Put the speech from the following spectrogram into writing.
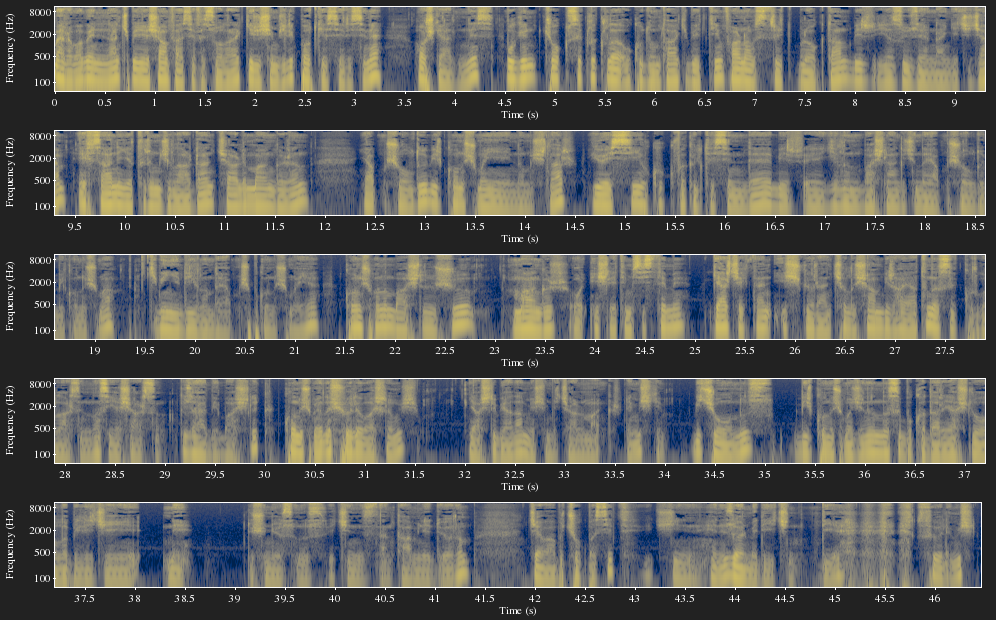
Merhaba ben İnanç bir yaşam felsefesi olarak girişimcilik podcast serisine hoş geldiniz. Bugün çok sıklıkla okuduğum, takip ettiğim Farnham Street blogdan bir yazı üzerinden geçeceğim. Efsane yatırımcılardan Charlie Munger'ın yapmış olduğu bir konuşmayı yayınlamışlar. USC Hukuk Fakültesi'nde bir e, yılın başlangıcında yapmış olduğu bir konuşma. 2007 yılında yapmış bu konuşmayı. Konuşmanın başlığı şu. Munger o işletim sistemi gerçekten iş gören, çalışan bir hayatı nasıl kurgularsın, nasıl yaşarsın? Güzel bir başlık. Konuşmaya da şöyle başlamış. Yaşlı bir adam ya şimdi Charlie Munger. Demiş ki birçoğunuz bir konuşmacının nasıl bu kadar yaşlı olabileceğini düşünüyorsunuz içinizden tahmin ediyorum. Cevabı çok basit. Henüz ölmediği için diye söylemiş.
